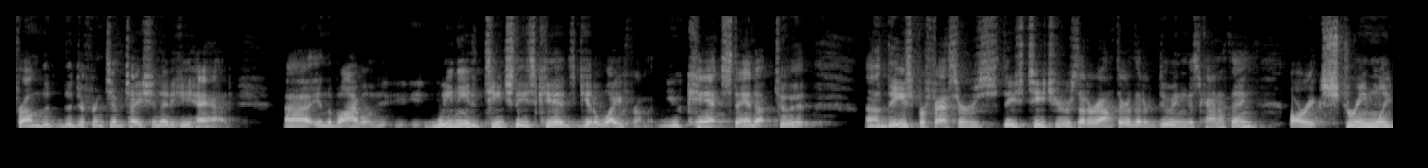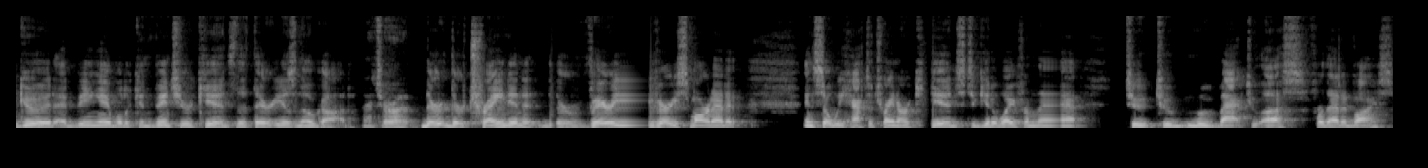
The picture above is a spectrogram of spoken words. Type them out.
from the, the different temptation that he had uh, in the Bible? We need to teach these kids get away from it. You can't stand up to it. Uh, these professors, these teachers that are out there that are doing this kind of thing, are extremely good at being able to convince your kids that there is no God. That's right. They're they're trained in it. They're very very smart at it, and so we have to train our kids to get away from that, to to move back to us for that advice,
